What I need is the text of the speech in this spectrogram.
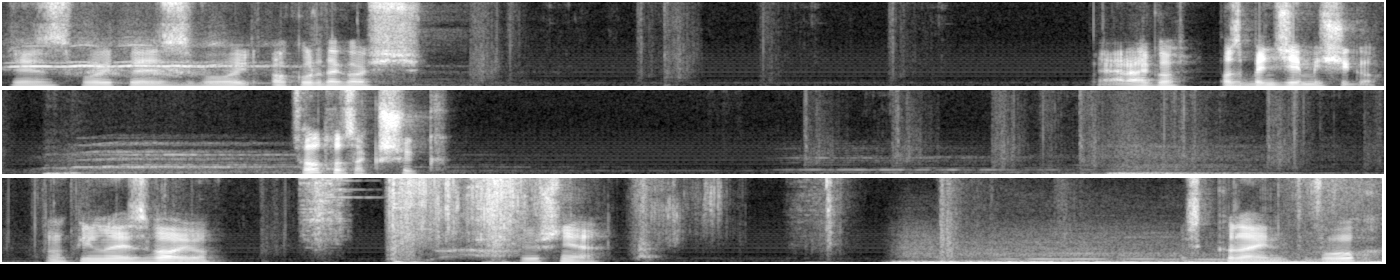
Gdzie jest zwój? To jest zwój. O kurde gość. Jara go, pozbędziemy się go. Co to za krzyk? On pilnuje zwoju. Już nie. Jest kolejny dwóch.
